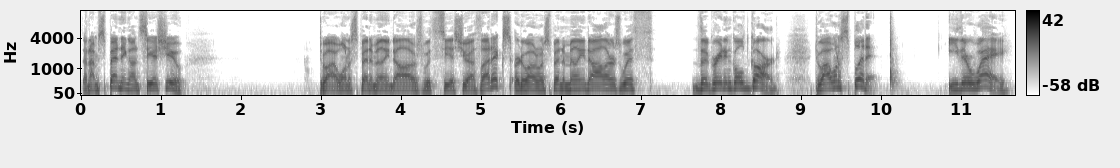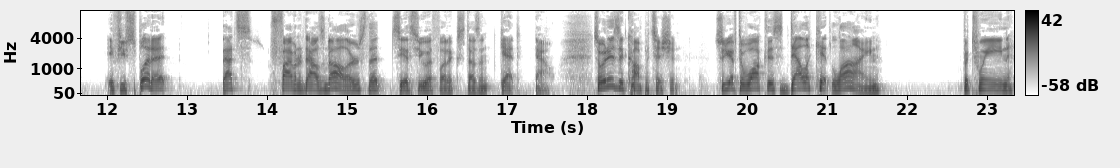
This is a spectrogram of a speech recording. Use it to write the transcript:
that I'm spending on CSU. Do I want to spend a million dollars with CSU athletics or do I want to spend a million dollars with the green and gold guard? Do I want to split it? Either way, if you split it, that's $500,000 that CSU Athletics doesn't get now. So it is a competition. So you have to walk this delicate line between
